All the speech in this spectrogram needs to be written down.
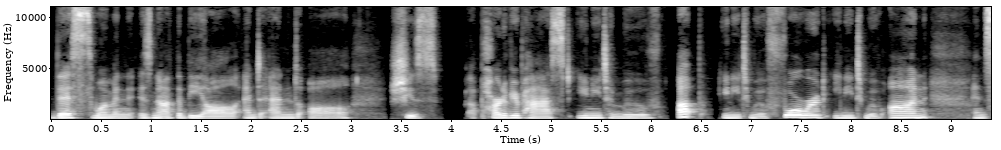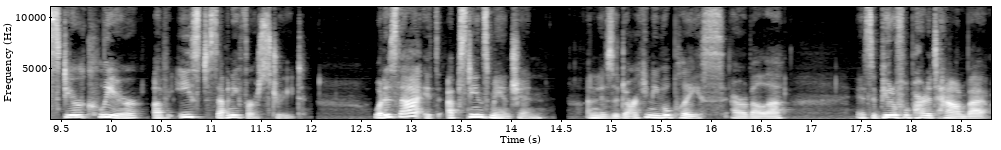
This woman is not the be all and end all. She's a part of your past. You need to move up, you need to move forward, you need to move on and steer clear of East 71st Street. What is that? It's Epstein's mansion, and it is a dark and evil place, Arabella. It's a beautiful part of town, but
